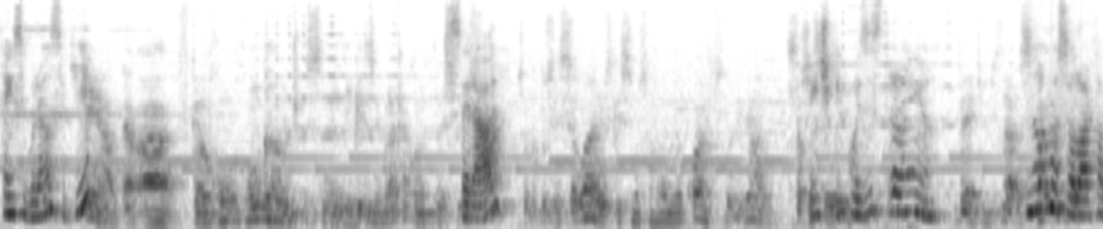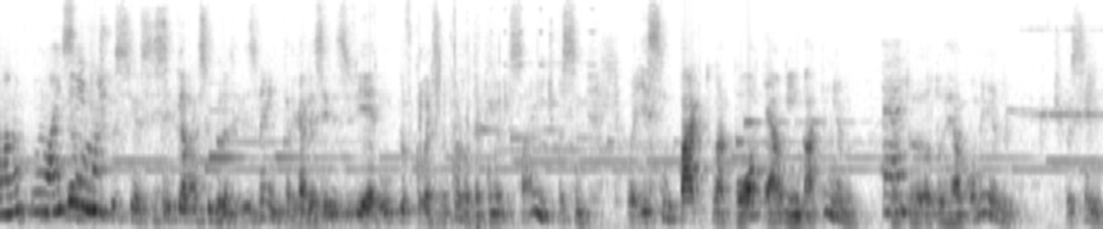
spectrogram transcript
Tem segurança aqui? A, a, a- fica ron- rondando, tipo assim, aí liga eles vêm pra cá quando acontece isso. Será? Só que eu tô sem celular, eu esqueci meu celular no meu quarto, tá ligado? Sabe Gente, que coisa estranha. Velho, que bizarro. Você Não, tá- meu celular tá lá, no- lá em Não, cima. tipo assim, se se ligar pra segurança, eles vêm, tá ligado? Aí se eles vierem, eu fico conversando com eles, até com medo de sair, tipo assim, esse impacto na porta é alguém batendo. É. Eu, tô, eu tô real com medo. Tipo assim,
